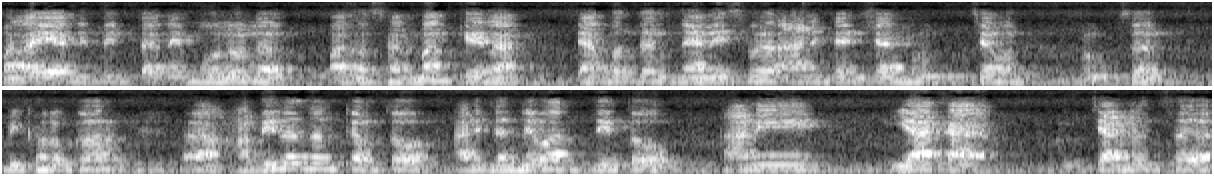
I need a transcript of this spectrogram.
मला या निमित्ताने बोलवलं. माझा सन्मान केला. त्याबद्दल ज्ञानेश्वर आणि त्यांच्या ग्रुपच्या ग्रुपचं मी खरोखर अभिनंदन करतो आणि धन्यवाद देतो. आणि या का चॅनलचं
